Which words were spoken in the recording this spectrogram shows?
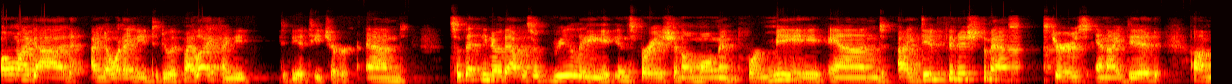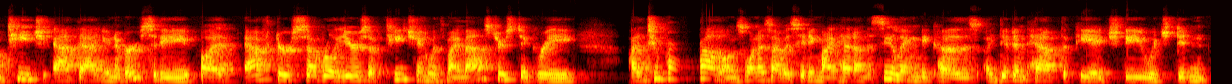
"Oh my god, I know what I need to do with my life. I need to be a teacher." And so that you know that was a really inspirational moment for me and I did finish the master's and I did um, teach at that university. But after several years of teaching with my master's degree, I had two problems. One is I was hitting my head on the ceiling because I didn't have the PhD, which didn't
